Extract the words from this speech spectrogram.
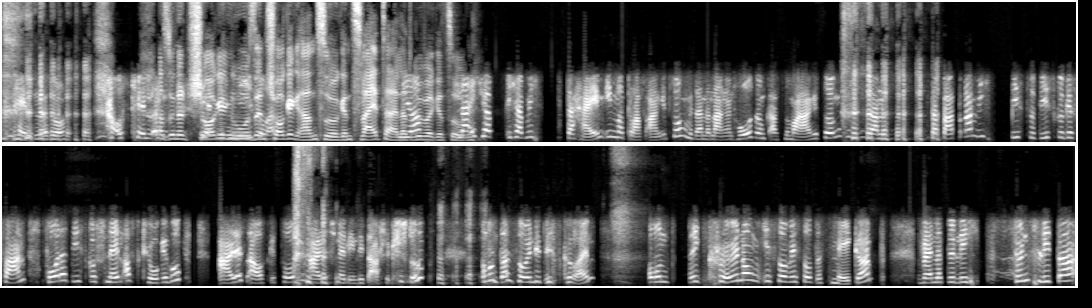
hätten, also rausgehen lassen. Also eine Jogginghose, ein Jogginganzug, ein Zweiteiler Ja. drüber gezogen. Nein, ich habe ich hab mich daheim immer brav angezogen, mit einer langen Hose und ganz normal angezogen. Dann der Papa mich bis zur Disco gefahren, vor der Disco schnell aufs Klo gehupft, alles ausgezogen, alles schnell in die Tasche gestopft und dann so in die Disco rein. Und die Krönung ist sowieso das Make-up, weil natürlich fünf Liter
